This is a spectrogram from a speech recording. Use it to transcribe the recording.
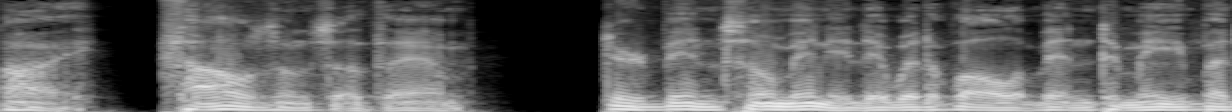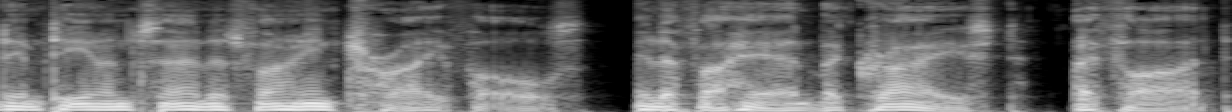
Ay, thousands of them. There had been so many they would have all been to me but empty unsatisfying trifles. And if I had but Christ, I thought,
